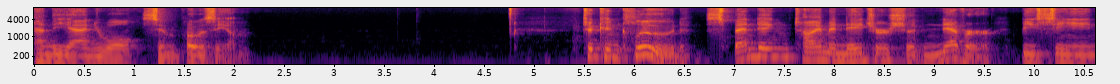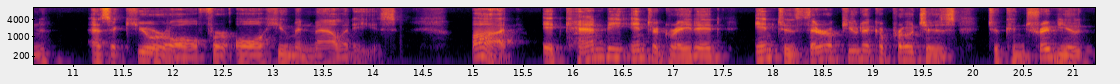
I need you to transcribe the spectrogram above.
and the annual symposium. To conclude, spending time in nature should never be seen as a cure all for all human maladies, but it can be integrated into therapeutic approaches to contribute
